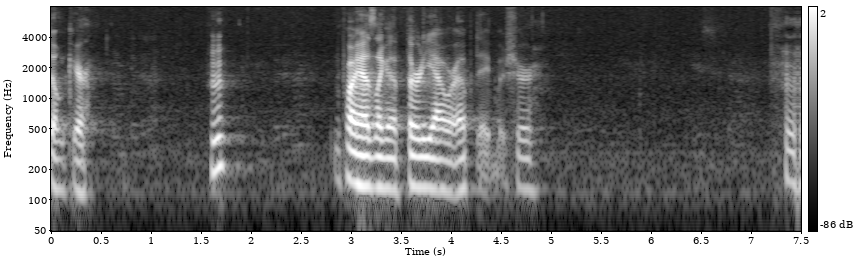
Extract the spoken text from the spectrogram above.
Don't care. Probably has like a 30 hour update, but sure.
